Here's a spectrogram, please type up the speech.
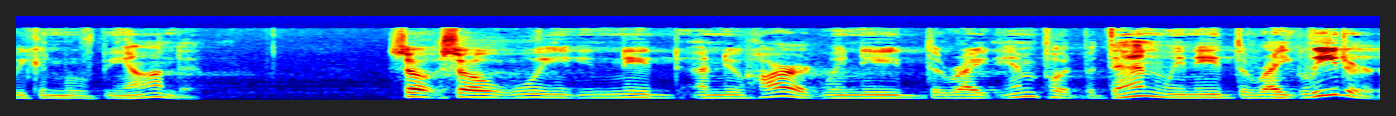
we can move beyond it. So so we need a new heart, we need the right input, but then we need the right leader.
